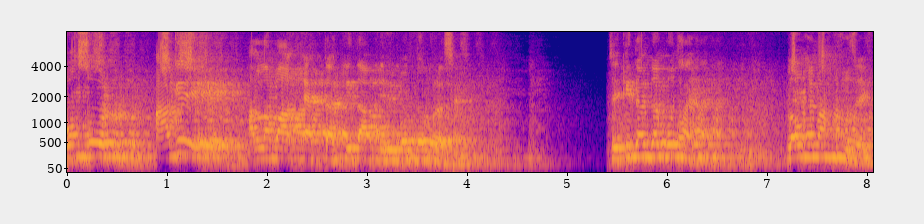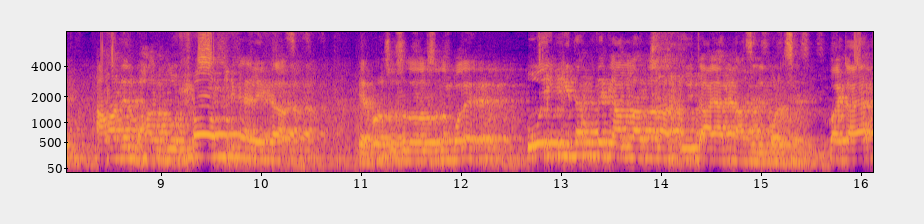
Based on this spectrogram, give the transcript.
বছর আগে আল্লাহ পাক একটা কিতাব লিপিবদ্ধ করেছেন। সেই কিতাবটা কোথায়? লৌহে মাহফুজে। আমাদের ভাগ্য সব সেখানে লেখা আছে। এরপর রসুল্লাহাম বলে, ওই কিতাব থেকে আল্লাহ তারা দুইটা আয়াত নাজিল করেছে কয়টা আয়াত?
